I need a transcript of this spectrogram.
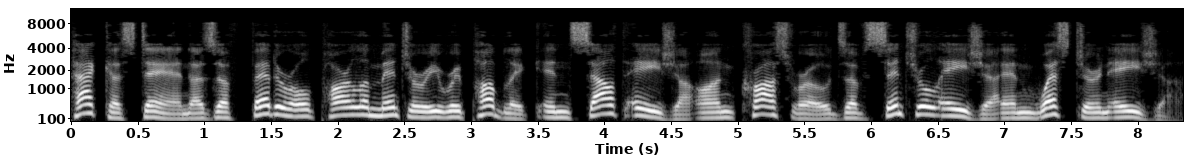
Pakistan is a federal parliamentary republic in South Asia on crossroads of Central Asia and Western Asia.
